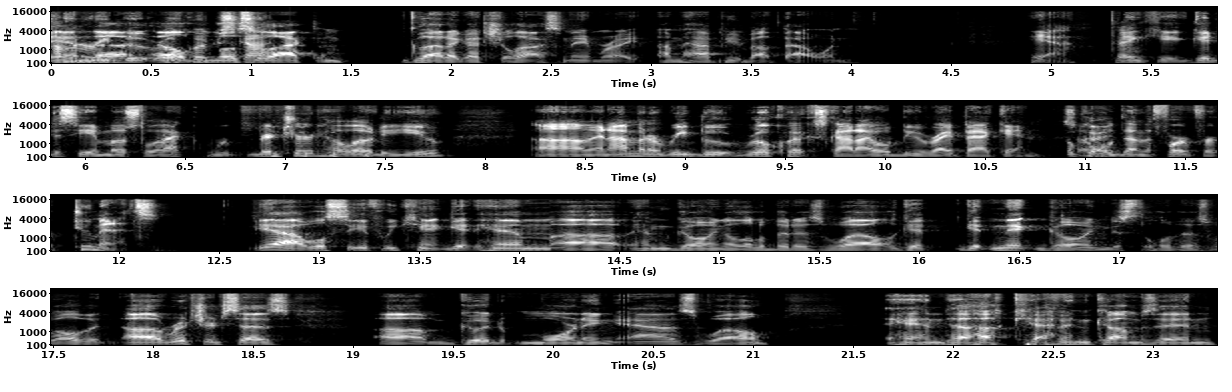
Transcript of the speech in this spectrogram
I'm and, uh, real quick, Mosalak, I'm glad I got your last name right. I'm happy about that one. Yeah, thank you. Good to see you, Mosalak. Richard, hello to you. Um, and I'm going to reboot real quick, Scott. I will be right back in. So okay. hold down the fort for two minutes. Yeah, we'll see if we can't get him uh, him going a little bit as well. Get get Nick going just a little bit as well. But uh, Richard says, um, "Good morning as well." And uh, Kevin comes in.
